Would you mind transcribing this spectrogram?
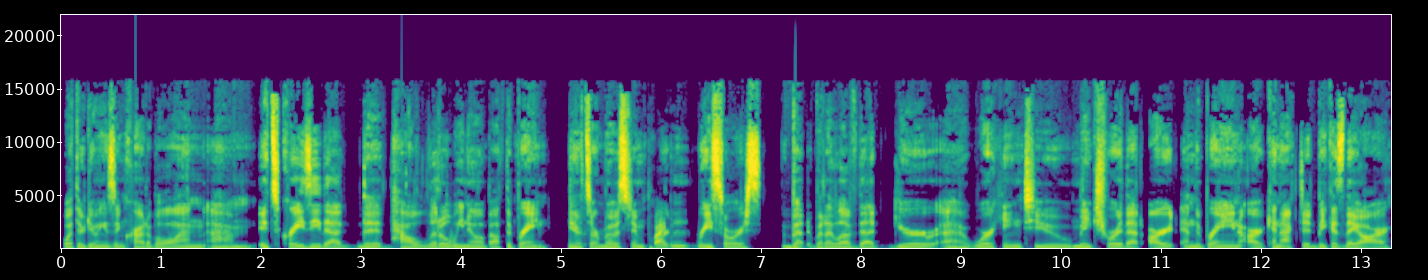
what they're doing is incredible. And um, it's crazy that the how little we know about the brain. You know, it's our most important right. resource. But but I love that you're uh, working to make sure that art and the brain are connected because they are,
